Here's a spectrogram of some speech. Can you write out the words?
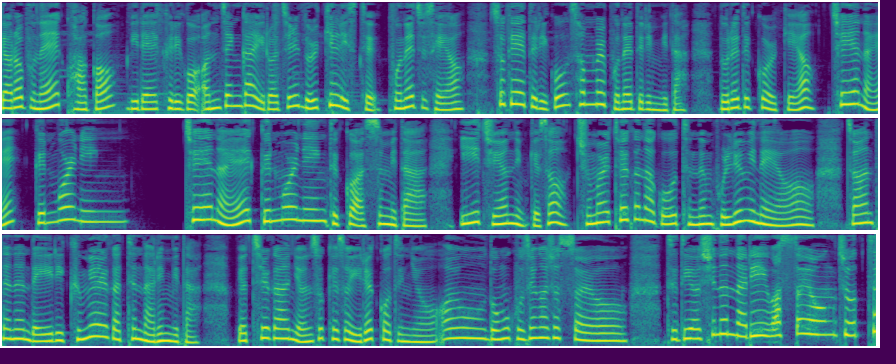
여러분의 과거, 미래, 그리고 언젠가 이뤄질 버킷 리스트 보내주세요. 소개해드리고 선물 보내드립니다. 노래 듣고 올게요. 최예나의 Good Morning. 최예나의 Good Morning 듣고 왔습니다. 이주연님께서 주말 퇴근하고 듣는 볼륨이네요. 저한테는 내일이 금요일 같은 날입니다. 며칠간 연속해서 일했거든요. 아유, 너무 고생하셨어요. 드디어 쉬는 날이 왔어요. 좋다!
